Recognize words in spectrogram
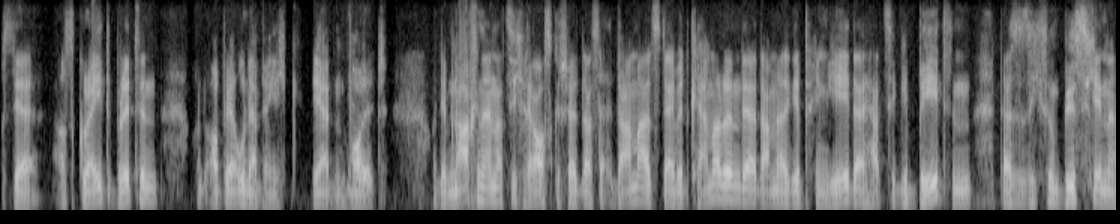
aus der aus Great Britain und ob ihr unabhängig werden wollt. Und im Nachhinein hat sich herausgestellt, dass damals David Cameron, der damalige Premier, der hat sie gebeten, dass sie sich so ein bisschen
